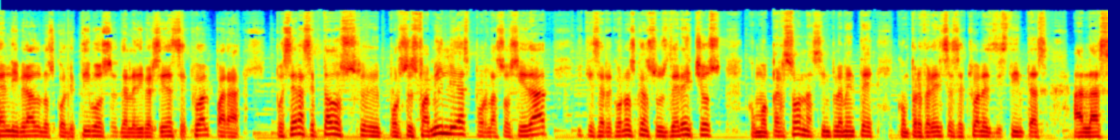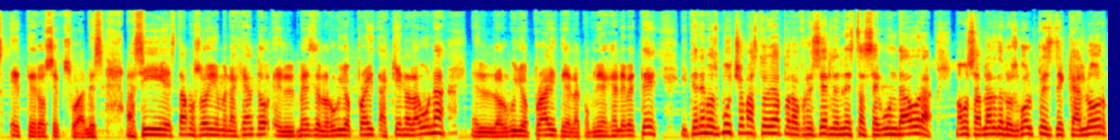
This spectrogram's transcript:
han librado los colectivos de la diversidad sexual para pues ser aceptados eh, por sus familias, por la sociedad y que se reconozcan sus derechos como personas, simplemente con preferencias sexuales distintas a las heterosexuales. Así estamos hoy homenajeando el mes del orgullo Pride aquí en A la Una, el orgullo Pride de la comunidad LGBT y tenemos mucho más todavía para ofrecerle en esta segunda hora. Vamos a hablar de los golpes de calor.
